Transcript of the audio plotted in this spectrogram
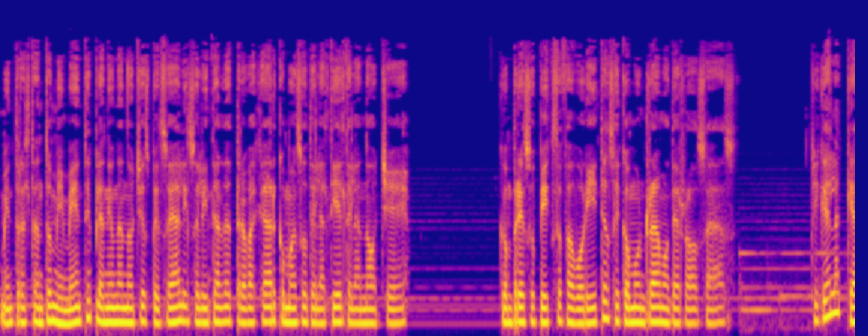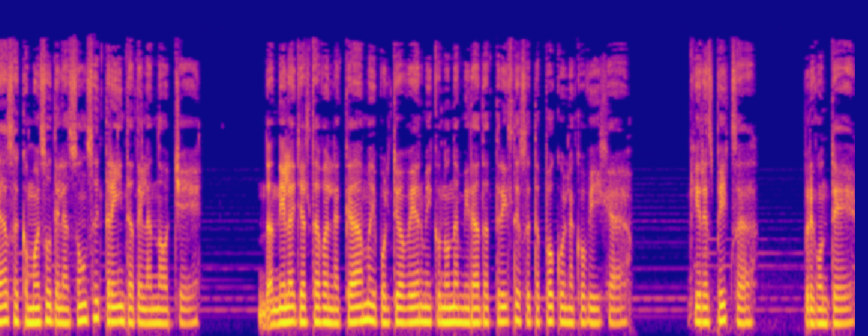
Mientras tanto, mi mente planeé una noche especial y salí tarde a trabajar como eso de las 10 de la noche. Compré su pizza favorita así como un ramo de rosas. Llegué a la casa como eso de las 11.30 de la noche. Daniela ya estaba en la cama y volteó a verme con una mirada triste se tapó con la cobija. ¿Quieres pizza? Pregunté.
